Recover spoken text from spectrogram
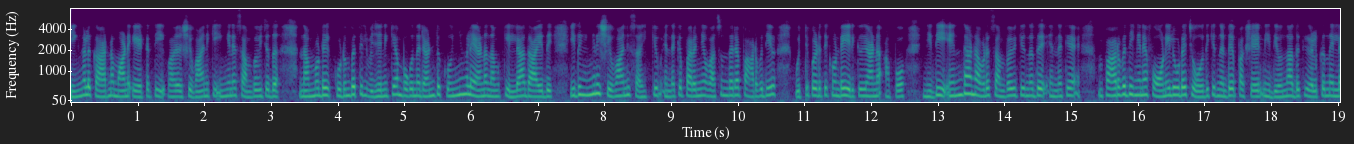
നിങ്ങൾ കാരണമാണ് ഏട്ടത്തി ശിവാനിക്ക് ഇങ്ങനെ സംഭവിച്ചത്. നമ്മുടെ കുടുംബത്തിൽ ജനിക്കാൻ പോകുന്ന രണ്ട് കുഞ്ഞുങ്ങളെയാണ് നമുക്ക് ഇല്ലാതായത്. ഇത് ഇങ്ങനെ ശിവാനി സഹിക്കും എന്നൊക്കെ പറഞ്ഞ് വസുന്ധര പാർവതിയെ കുറ്റപ്പെടുത്തിക്കൊണ്ടേയിരിക്കുകയാണ്. അപ്പോൾ നിധി എന്താണ് അവിടെ സംഭവിക്കുന്നത്? എന്നൊക്കെ പാർവതി ഇങ്ങനെ ഫോണിലൂടെ ചോദിക്കുന്നുണ്ട്. പക്ഷേ നിധിയൊന്നും അത് കേൾക്കുന്നില്ല.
